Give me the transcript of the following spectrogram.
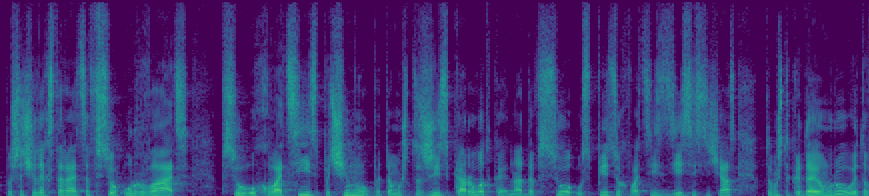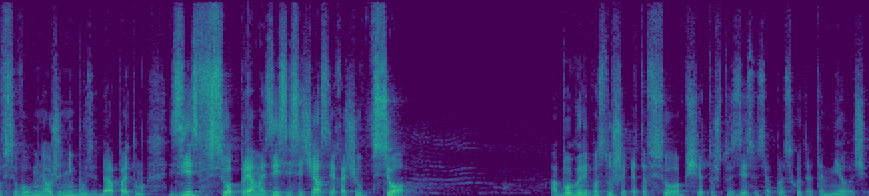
потому что человек старается все урвать, все ухватить. Почему? Потому что жизнь короткая, надо все успеть ухватить здесь и сейчас, потому что когда я умру, этого всего у меня уже не будет. Да? Поэтому здесь все, прямо здесь и сейчас я хочу все. А Бог говорит, послушай, это все вообще, то, что здесь у тебя происходит, это мелочи.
